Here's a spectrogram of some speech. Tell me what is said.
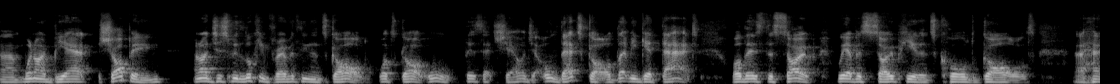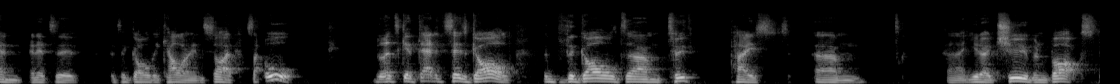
um, when I'd be out shopping and I'd just be looking for everything that's gold. What's gold? Oh, there's that shower gel. Oh, that's gold. Let me get that. Well, there's the soap. We have a soap here that's called gold, and and it's a it's a goldy color inside. It's like, oh, let's get that. It says gold. The gold um, toothpaste, um, uh, you know, tube and box.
